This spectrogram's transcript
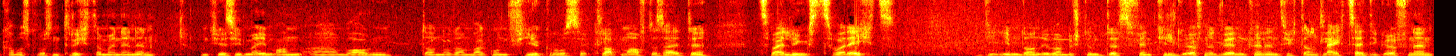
kann man es großen Trichter mal nennen. Und hier sieht man eben am äh, Wagen dann oder am Waggon vier große Klappen auf der Seite, zwei links, zwei rechts, die eben dann über ein bestimmtes Ventil geöffnet werden können, sich dann gleichzeitig öffnen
